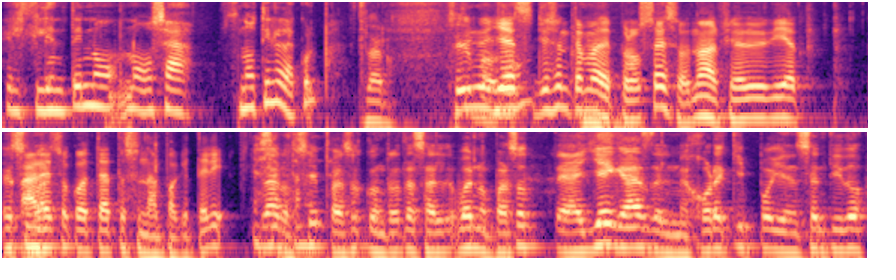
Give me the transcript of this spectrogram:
el cliente no, no, o sea, no tiene la culpa. Claro. Sí, pues, ya, es, un tema de proceso, ¿no? Al final del día para eso contratas una paquetería. Claro, sí, para eso contratas al, bueno, para eso te allegas del mejor equipo y en ese sentido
